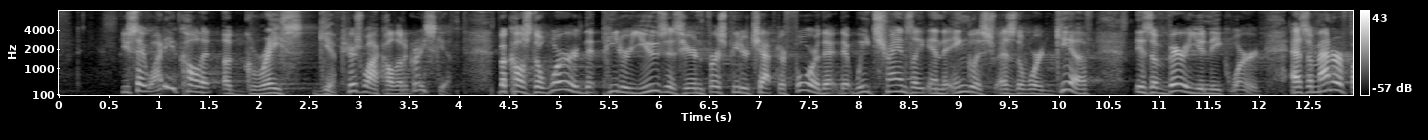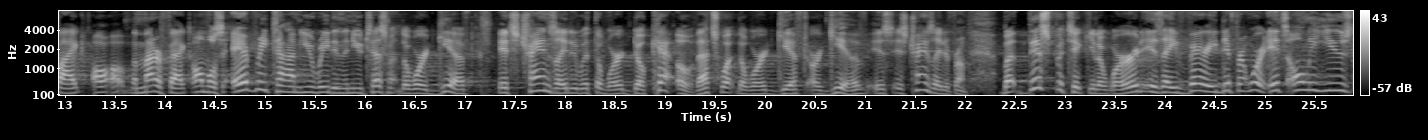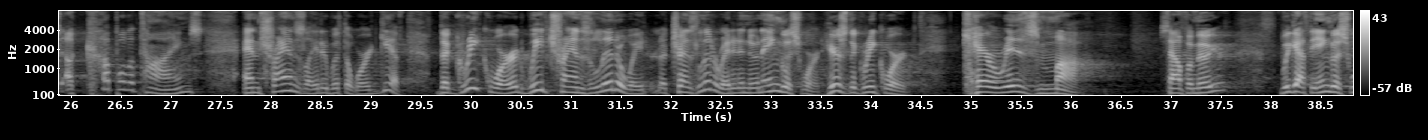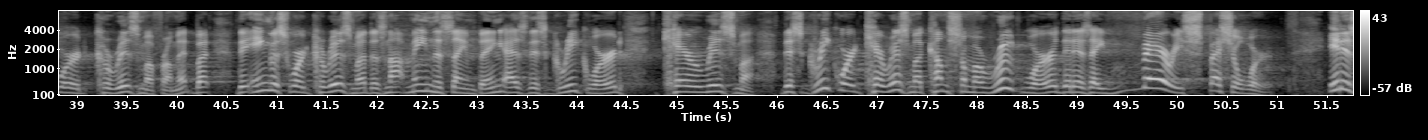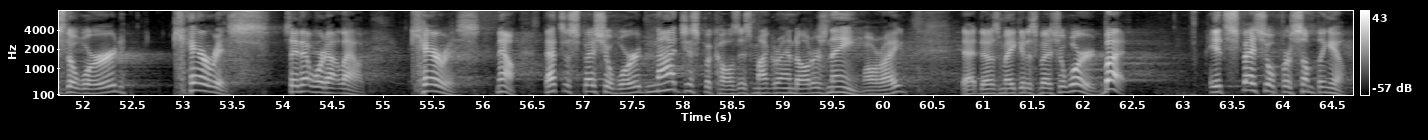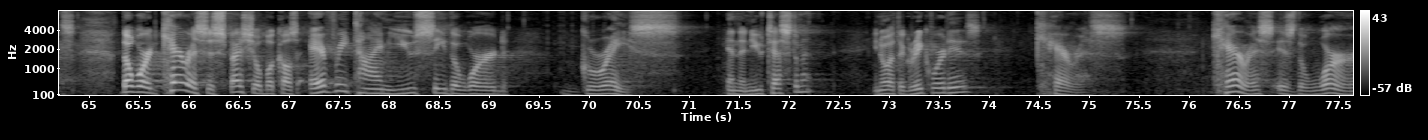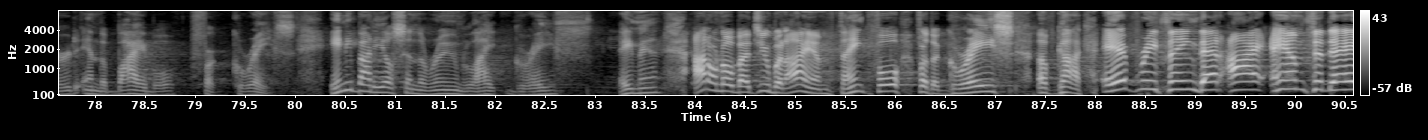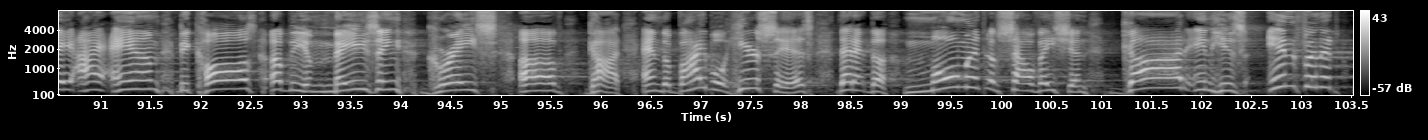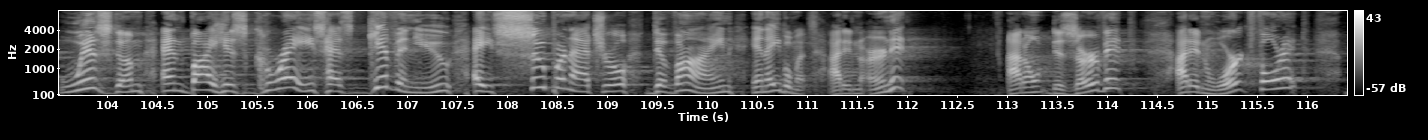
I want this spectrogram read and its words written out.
You say, why do you call it a grace gift? Here's why I call it a grace gift. Because the word that Peter uses here in 1 Peter chapter 4 that, that we translate into English as the word gift is a very unique word. As a matter of fact, a matter of fact, almost every time you read in the New Testament the word gift, it's translated with the word dokeo. Oh, that's what the word gift or give is, is translated from. But this particular word is a very different word. It's only used a couple of times and translated with the word gift. The Greek word we've transliterated, uh, transliterated into an English word. Here's the Greek word charisma. Sound familiar? We got the English word charisma from it, but the English word charisma does not mean the same thing as this Greek word charisma. This Greek word charisma comes from a root word that is a very special word. It is the word charis. Say that word out loud. Charis. Now, that's a special word, not just because it's my granddaughter's name, all right? That does make it a special word, but it's special for something else. The word charis is special because every time you see the word grace in the New Testament, you know what the Greek word is? Charis. Charis is the word in the Bible for grace. Anybody else in the room like grace? Amen. I don't know about you, but I am thankful for the grace of God. Everything that I am today, I am because of the amazing grace of God. And the Bible here says that at the moment of salvation, God, in His infinite wisdom and by His grace, has given you a supernatural, divine enablement. I didn't earn it. I don't deserve it. I didn't work for it.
